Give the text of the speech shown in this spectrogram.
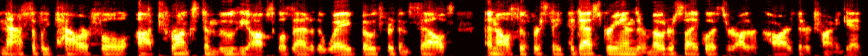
massively powerful uh, trunks to move the obstacles out of the way, both for themselves and also for, say, pedestrians or motorcyclists or other cars that are trying to get,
